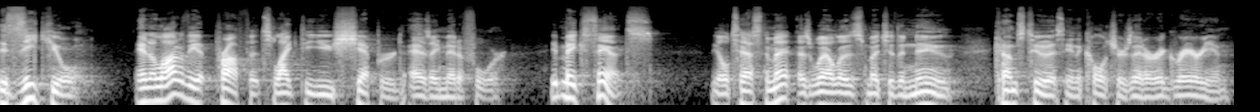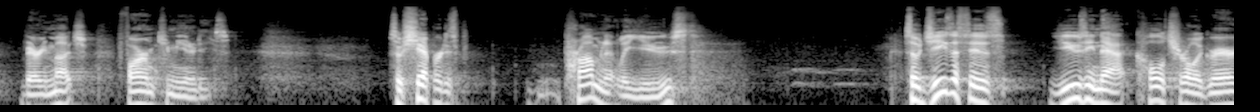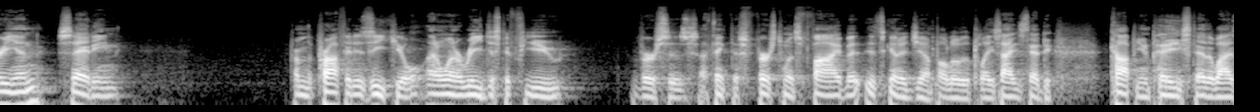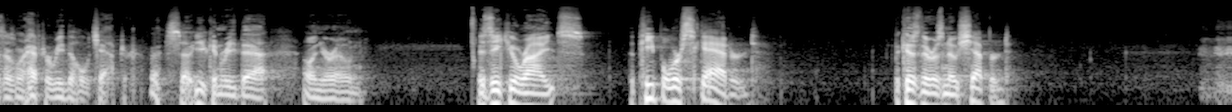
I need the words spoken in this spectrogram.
Ezekiel and a lot of the prophets like to use shepherd as a metaphor. It makes sense. The Old Testament, as well as much of the New, comes to us in cultures that are agrarian, very much farm communities. So, shepherd is prominently used. So, Jesus is using that cultural agrarian setting from the prophet Ezekiel. I don't want to read just a few verses. I think this first one's five, but it's going to jump all over the place. I just had to copy and paste, otherwise, I was going to have to read the whole chapter. so you can read that on your own. Ezekiel writes The people were scattered because there was no shepherd.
